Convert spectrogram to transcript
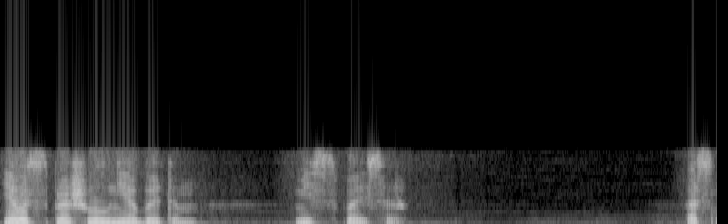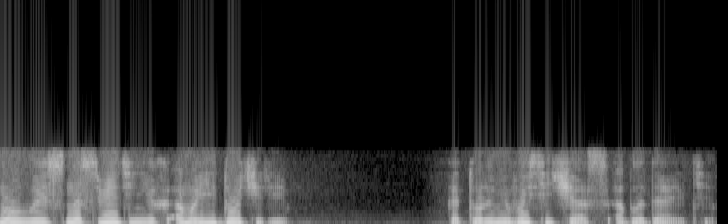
«Я вас спрашивал не об этом, мисс Спайсер. Основываясь на сведениях о моей дочери, которыми вы сейчас обладаете,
